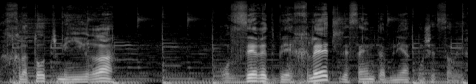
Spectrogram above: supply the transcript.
החלטות מהירה עוזרת בהחלט לסיים את הבנייה כמו שצריך.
